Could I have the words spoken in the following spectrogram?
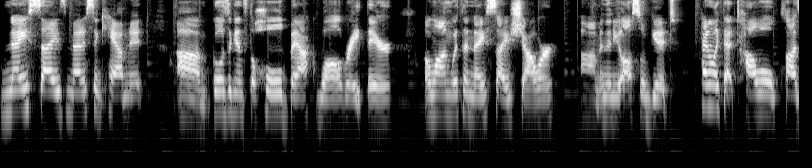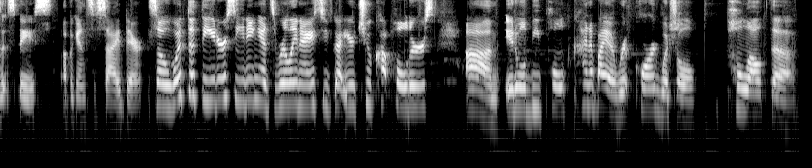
nice size medicine cabinet, um, goes against the whole back wall right there, along with a nice size shower. Um, and then you also get kind of like that towel closet space up against the side there. So with the theater seating, it's really nice. You've got your two cup holders. Um, it will be pulled kind of by a rip cord, which will pull out the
